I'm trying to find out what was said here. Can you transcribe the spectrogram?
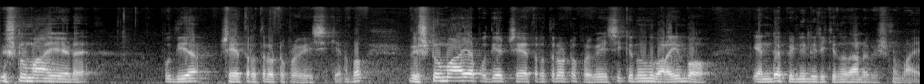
വിഷ്ണുമായയുടെ പുതിയ ക്ഷേത്രത്തിലോട്ട് പ്രവേശിക്കുകയാണ്. അപ്പം വിഷ്ണുമായ പുതിയ ക്ഷേത്രത്തിലോട്ട് പ്രവേശിക്കുന്നു എന്ന് പറയുമ്പോൾ എന്റെ പിന്നിലിരിക്കുന്നതാണ് വിഷ്ണുമായ.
